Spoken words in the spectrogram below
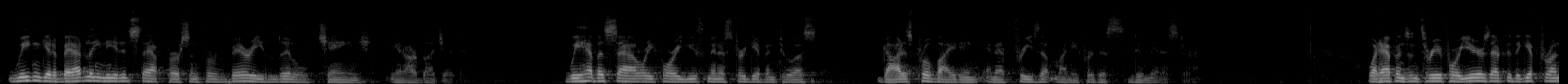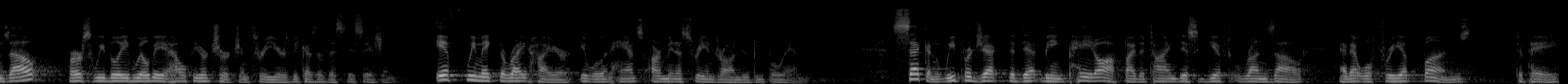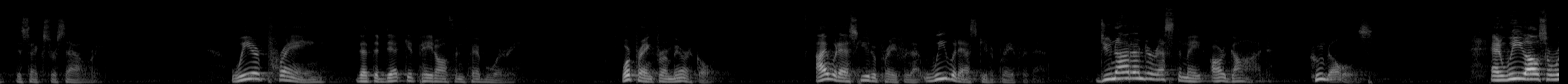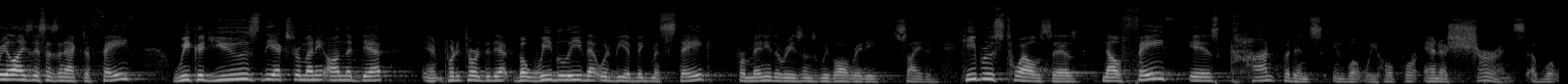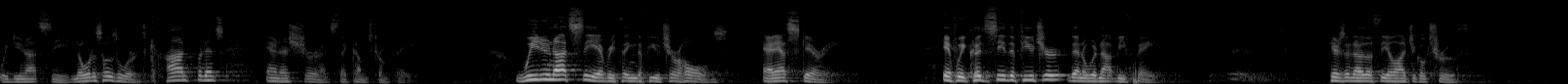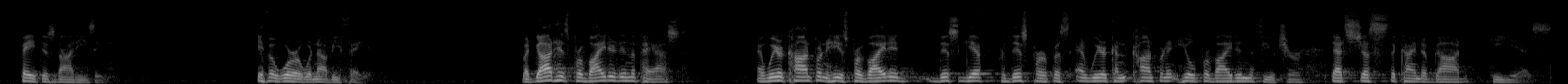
We can get a badly needed staff person for very little change in our budget. We have a salary for a youth minister given to us. God is providing, and that frees up money for this new minister. What happens in three or four years after the gift runs out? First, we believe we'll be a healthier church in three years because of this decision. If we make the right hire, it will enhance our ministry and draw new people in. Second, we project the debt being paid off by the time this gift runs out, and that will free up funds to pay this extra salary. We are praying that the debt get paid off in February. We're praying for a miracle. I would ask you to pray for that. We would ask you to pray for that. Do not underestimate our God. Who knows? And we also realize this as an act of faith. We could use the extra money on the debt and put it toward the debt, but we believe that would be a big mistake for many of the reasons we've already cited. Hebrews 12 says, Now faith is confidence in what we hope for and assurance of what we do not see. Notice those words confidence and assurance that comes from faith. We do not see everything the future holds, and that's scary. If we could see the future, then it would not be faith. Here's another theological truth faith is not easy. If it were, it would not be faith. But God has provided in the past, and we are confident He has provided this gift for this purpose, and we are con- confident He'll provide in the future. That's just the kind of God He is.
